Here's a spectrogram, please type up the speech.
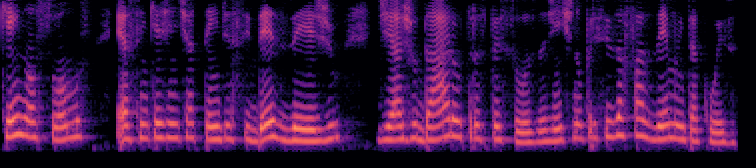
quem nós somos. É assim que a gente atende esse desejo de ajudar outras pessoas. A gente não precisa fazer muita coisa.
